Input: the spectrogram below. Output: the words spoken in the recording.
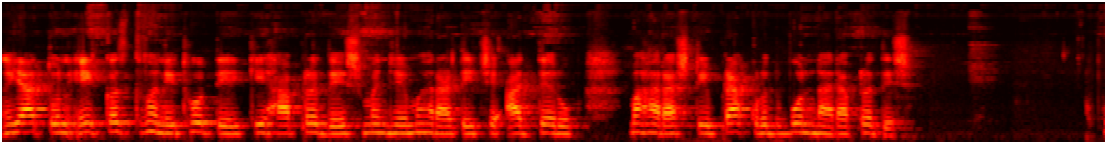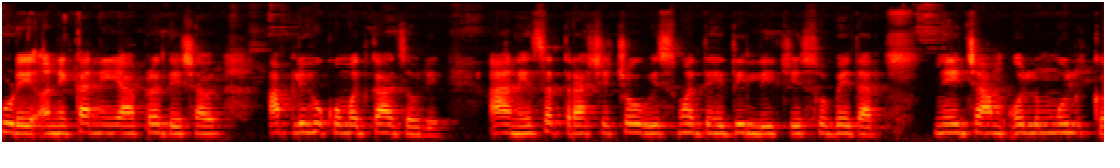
यातून एकच ध्वनित होते की हा प्रदेश म्हणजे मराठीचे आद्यरूप महाराष्ट्री प्राकृत बोलणारा प्रदेश. पुढे अनेकांनी या प्रदेशावर आपली हुकूमत गाजवली. आणि सतराशे चोवीसमध्ये दिल्लीचे सुभेदार निजाम उल मुल्क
